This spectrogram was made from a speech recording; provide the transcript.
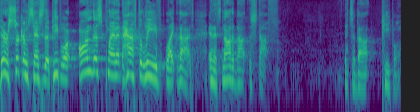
There are circumstances that people on this planet have to leave like that. And it's not about the stuff, it's about people.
